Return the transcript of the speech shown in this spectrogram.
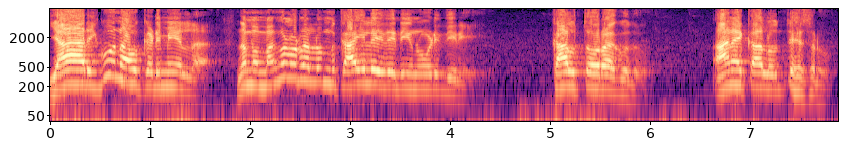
ಯಾರಿಗೂ ನಾವು ಕಡಿಮೆ ಇಲ್ಲ. ನಮ್ಮ ಮಂಗಳೂರಿನಲ್ಲೊಂದು ಕಾಯಿಲೆ ಇದೆ, ನೀವು ನೋಡಿದ್ದೀರಿ. ಕಾಲು ತೋರಾಗೋದು. ಆನೆಕಾಲು ಅಂತ ಹೆಸರು.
